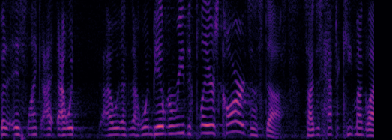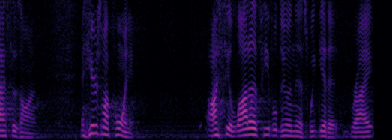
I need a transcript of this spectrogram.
But it's like I, I would, I, would, I wouldn't be able to read the players' cards and stuff. So I just have to keep my glasses on. And here's my point. I see a lot of people doing this. We get it, right?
